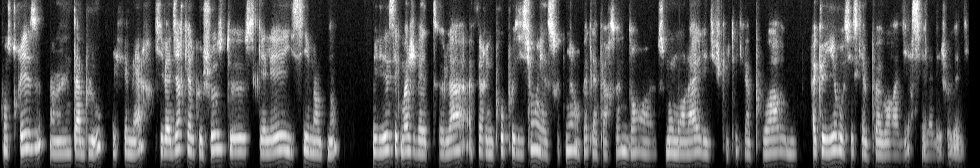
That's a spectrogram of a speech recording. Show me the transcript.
construisent un tableau éphémère qui va dire quelque chose de ce qu'elle est ici et maintenant. Mais l'idée, c'est que moi, je vais être là à faire une proposition et à soutenir en fait la personne dans euh, ce moment-là et les difficultés qu'elle va pouvoir accueillir aussi ce qu'elle peut avoir à dire si elle a des choses à dire.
